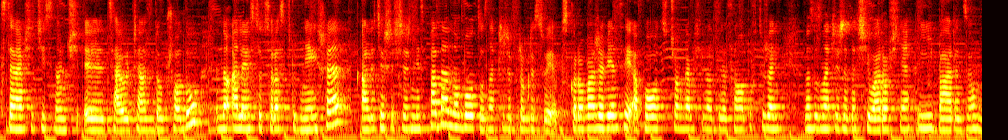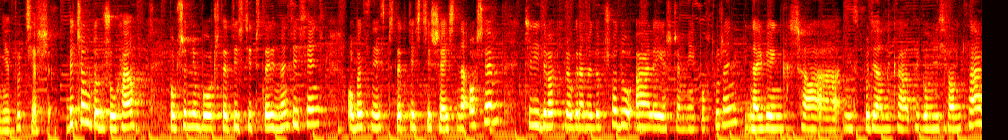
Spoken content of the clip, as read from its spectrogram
Staram się cisnąć e, cały czas do przodu, no ale jest to coraz trudniejsze, ale cieszę się, że nie spada, no bo to znaczy, że progresuję, bo skoro ważę więcej, a podciągam się na tyle samo powtórzeń, no to znaczy, że ta siła rośnie i bardzo mnie to cieszy. Wyciąg do brzucha. Poprzednio było 44 na 10, obecnie jest 46 na 8, czyli 2 kg do przodu, ale jeszcze mniej powtórzeń. Największa niespodzianka tego miesiąca,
